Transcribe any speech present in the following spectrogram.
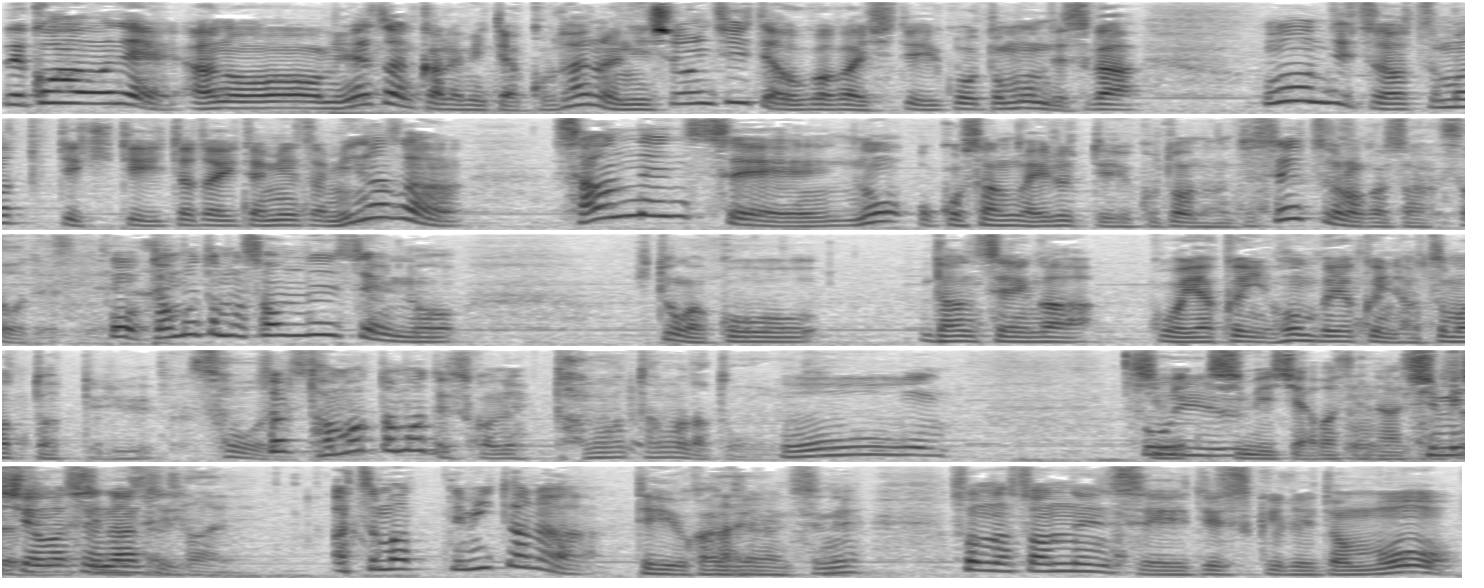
で後半はね、あのー皆さんから見た小平二章についてお伺いしていこうと思うんですが本日集まってきていただいた皆さん皆さん3年生のお子さんがいるということなんですね角川さん。そうですね。たまたま3年生の人がこう男性がこう役員本部役員に集まったっていう。そうですそれたまたまですかね。たまたまだと思うおおそういう示示し合わせなし。示し合わせなし。はい集まってみたらっていう感じなんですね、そんな3年生ですけれども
